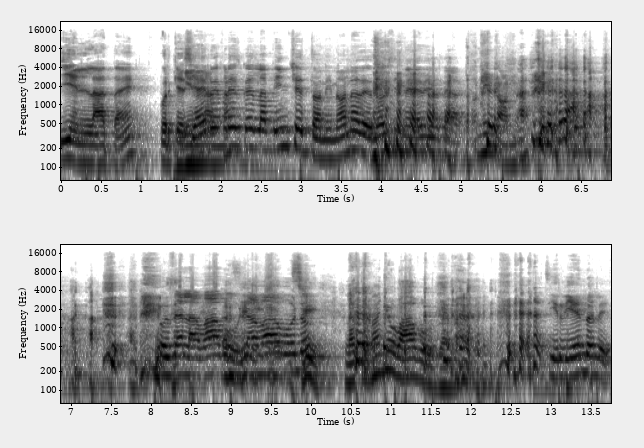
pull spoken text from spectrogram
Y en lata, ¿eh? Porque si hay refresco es la pinche toninona de dos y medio. o sea, Toninona. o sea lavabo, Sí, lavabo, ¿no? Sí, la tamaño babo. Sirviéndole.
